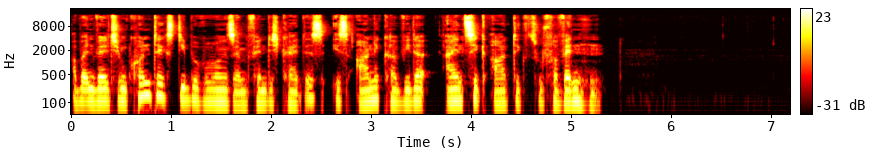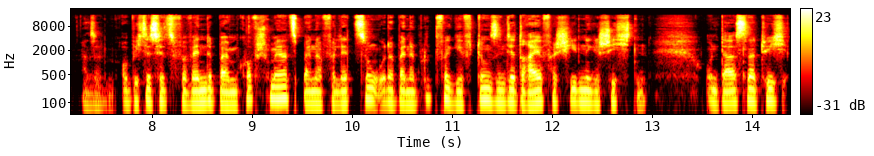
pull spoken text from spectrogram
Aber in welchem Kontext die Berührungsempfindlichkeit ist, ist Arnika wieder einzigartig zu verwenden. Also ob ich das jetzt verwende beim Kopfschmerz, bei einer Verletzung oder bei einer Blutvergiftung, sind ja drei verschiedene Geschichten. Und da ist natürlich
